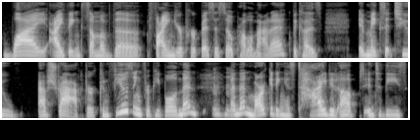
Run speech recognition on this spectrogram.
Why I think some of the find your purpose is so problematic because it makes it too abstract or confusing for people and then Mhm. and then marketing has tied it up into these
